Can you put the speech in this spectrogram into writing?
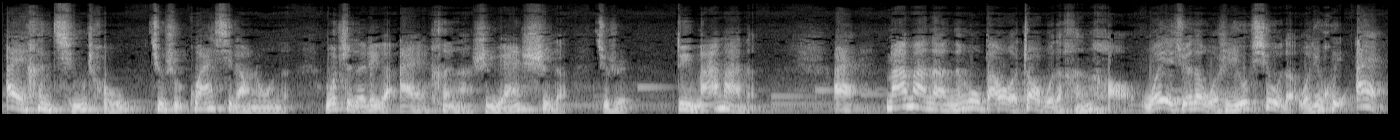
爱恨情仇，就是关系当中的。我指的这个爱恨啊，是原始的，就是对妈妈的。哎，妈妈呢能够把我照顾得很好，我也觉得我是优秀的，我就会爱。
